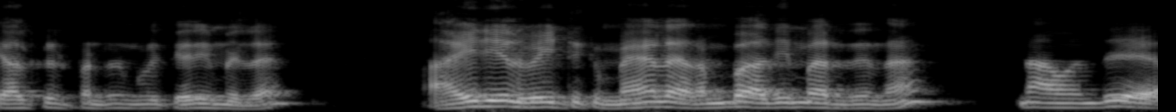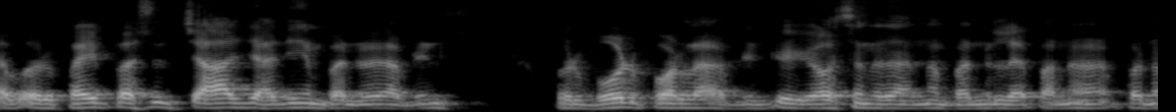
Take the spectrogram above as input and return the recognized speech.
கால்குலேட் பண்ணுறது உங்களுக்கு தெரியுமில்ல. ஐடியல் வெயிட்டுக்கு மேலே ரொம்ப அதிகமாக இருந்ததுன்னா நான் வந்து ஒரு ஃபைவ் பர்சன்ட் சார்ஜ் அதிகம் பண்ணுவேன் அப்படின்னு ஒரு போர்டு போடலாம் அப்படின்ட்டு யோசனை தான். இன்னும் பண்ணல. பண்ண பண்ண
